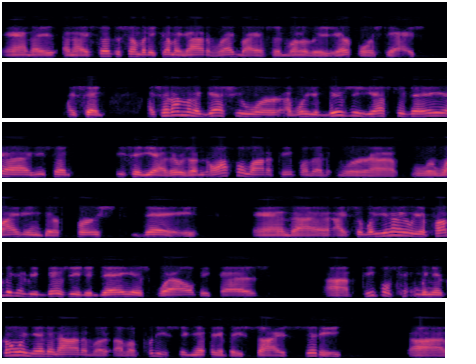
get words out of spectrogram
And I and I said to somebody coming out of RAGBRAI, I said one of the Air Force guys, I said, I said, I'm going to guess you were uh, were you busy yesterday? Uh, he said, he said, yeah, there was an awful lot of people that were uh, were riding their first day, and uh, I said, well, you know, you're probably going to be busy today as well because uh, people, t- when you're going in and out of a of a pretty significantly sized city, uh,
